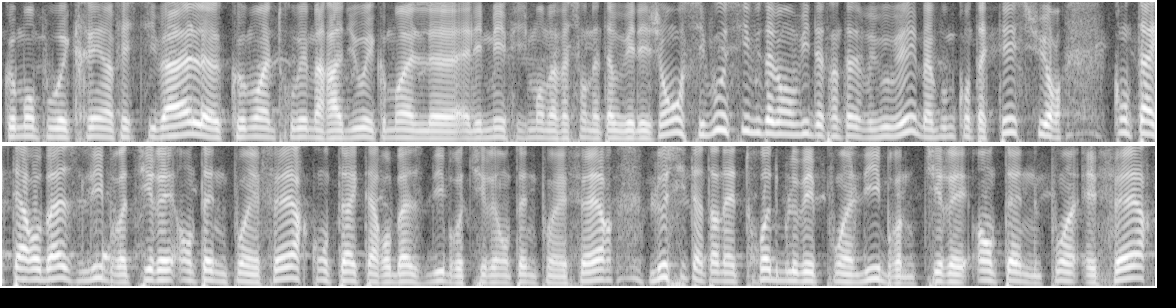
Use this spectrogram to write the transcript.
comment on pouvait créer un festival, comment elle trouvait ma radio et comment elle, aimait effectivement ma façon d'interviewer les gens. Si vous aussi vous avez envie d'être interviewé, ben, vous me contactez sur contact@libre-antenne.fr, contact@libre-antenne.fr, le site internet www.libre-antenne.fr,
